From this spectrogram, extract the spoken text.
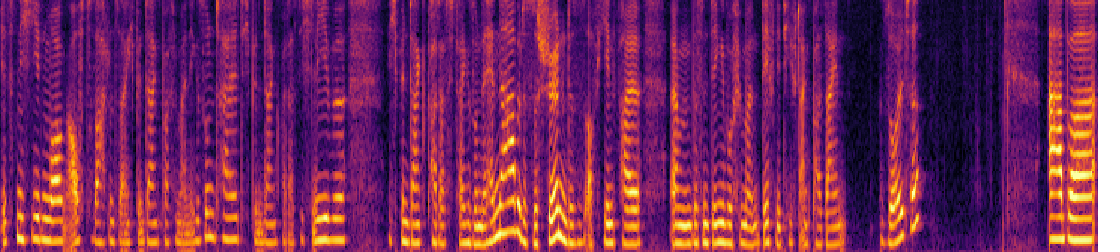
jetzt nicht jeden Morgen aufzuwachen und zu sagen, ich bin dankbar für meine Gesundheit, ich bin dankbar, dass ich lebe, ich bin dankbar, dass ich zwei gesunde Hände habe. Das ist schön und das ist auf jeden Fall, ähm, das sind Dinge, wofür man definitiv dankbar sein sollte. Aber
